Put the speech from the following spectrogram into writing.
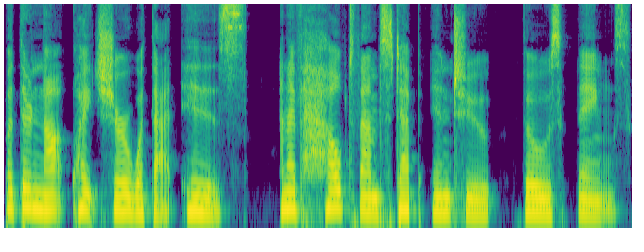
but they're not quite sure what that is. And I've helped them step into those things.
